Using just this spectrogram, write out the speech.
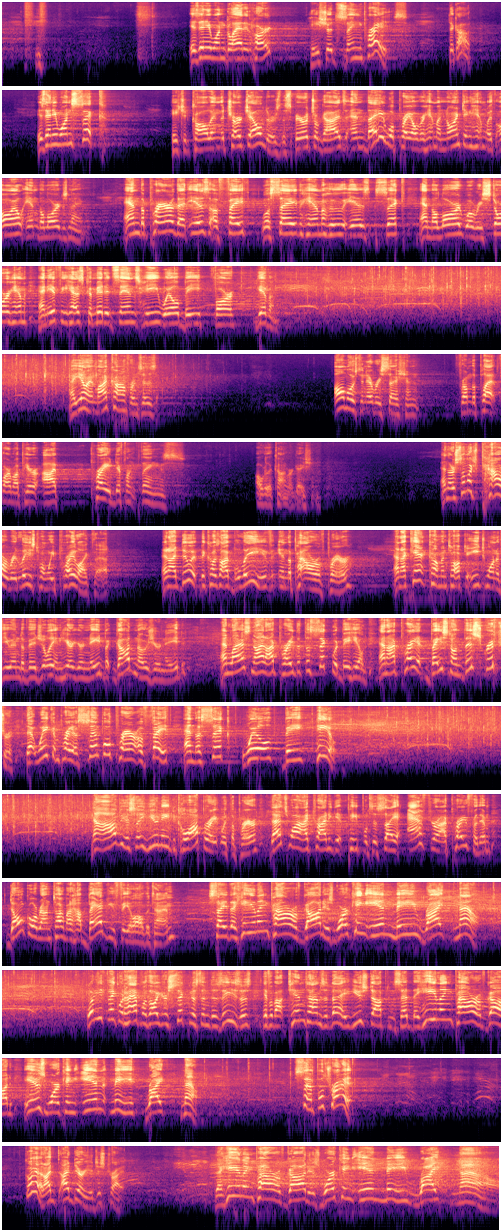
Is anyone glad at heart? He should sing praise to God. Is anyone sick? He should call in the church elders, the spiritual guides, and they will pray over him, anointing him with oil in the Lord's name. And the prayer that is of faith will save him who is sick, and the Lord will restore him, and if he has committed sins, he will be forgiven. Now, you know, in my conferences, almost in every session from the platform up here, I pray different things over the congregation. And there's so much power released when we pray like that. And I do it because I believe in the power of prayer. And I can't come and talk to each one of you individually and hear your need, but God knows your need. And last night I prayed that the sick would be healed. And I pray it based on this scripture, that we can pray a simple prayer of faith and the sick will be healed. Now, obviously, you need to cooperate with the prayer. That's why I try to get people to say, after I pray for them, don't go around talking about how bad you feel all the time. Say, the healing power of God is working in me right now. What do you think would happen with all your sickness and diseases if about 10 times a day you stopped and said, the healing power of God is working in me right now? Simple, try it. Go ahead, I, I dare you, just try it. The healing power of God is working in me right now.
